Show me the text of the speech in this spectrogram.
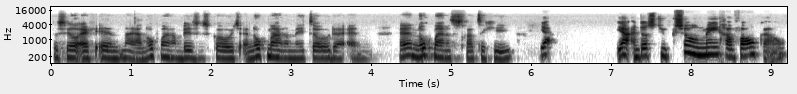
Dus heel erg in, nou ja, nog maar een business coach en nog maar een methode en hè, nog maar een strategie. Ja. ja, en dat is natuurlijk zo'n mega valkuil.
